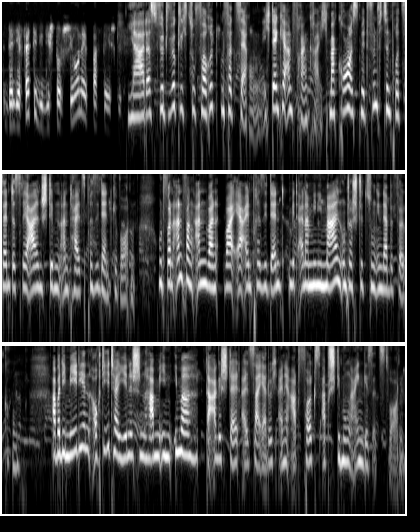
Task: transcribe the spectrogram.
degli effetti di distorsione pazzeschi. Ja, das führt wirklich zu verrückten Verzerrungen. Ich denke an Frankreich. Macron ist mit 15 Prozent des realen Stimmenanteils Präsident geworden. Und von Anfang an war, war er ein Präsident mit einer minimalen Unterstützung in der Bevölkerung. Aber die Medien, auch die italienischen, haben ihn immer dargestellt, als sei er durch eine Art Volksabstimmung eingesetzt worden.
